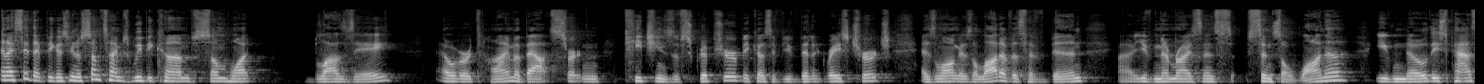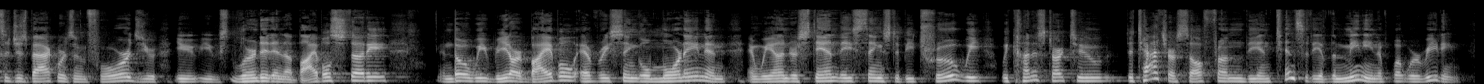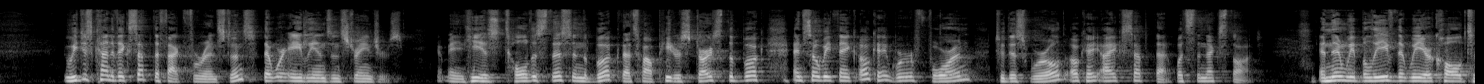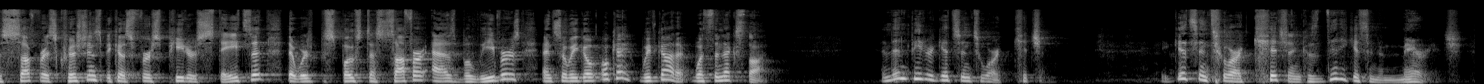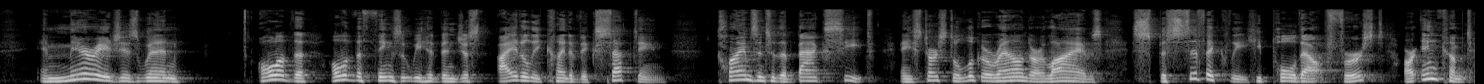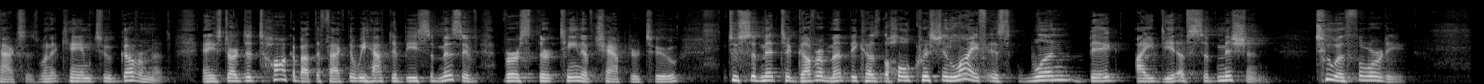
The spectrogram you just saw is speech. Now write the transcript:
And I say that because, you know, sometimes we become somewhat blase over time about certain teachings of Scripture because if you've been at Grace Church as long as a lot of us have been, uh, you've memorized since, since Awana, you know these passages backwards and forwards, you, you, you've learned it in a Bible study. And though we read our Bible every single morning and, and we understand these things to be true, we, we kind of start to detach ourselves from the intensity of the meaning of what we're reading. We just kind of accept the fact, for instance, that we're aliens and strangers. I mean, he has told us this in the book. That's how Peter starts the book. And so we think, okay, we're foreign to this world. Okay, I accept that. What's the next thought? And then we believe that we are called to suffer as Christians because First Peter states it, that we're supposed to suffer as believers. And so we go, okay, we've got it. What's the next thought? And then Peter gets into our kitchen. He gets into our kitchen because then he gets into marriage. And marriage is when all of the, all of the things that we had been just idly kind of accepting climbs into the back seat and he starts to look around our lives. Specifically, he pulled out first our income taxes when it came to government. And he started to talk about the fact that we have to be submissive, verse 13 of chapter 2, to submit to government because the whole Christian life is one big idea of submission to authority.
